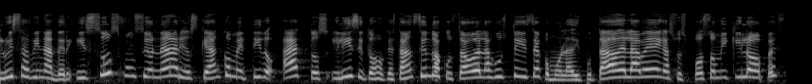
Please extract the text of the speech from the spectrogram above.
Luis Abinader y sus funcionarios que han cometido actos ilícitos o que están siendo acusados de la justicia, como la diputada de La Vega, su esposo Miki López,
